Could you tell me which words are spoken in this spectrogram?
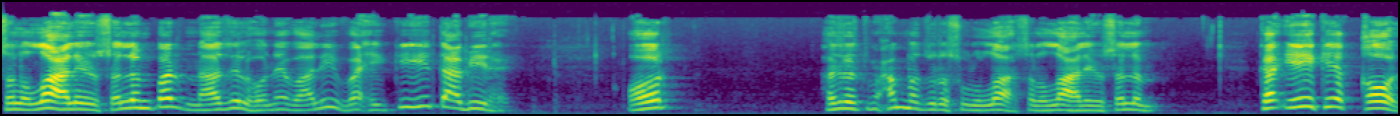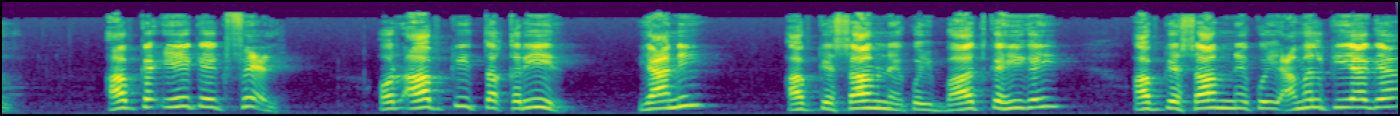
صلی اللہ علیہ وسلم پر نازل ہونے والی وحی کی ہی تعبیر ہے۔ اور حضرت محمد رسول اللہ صلی اللہ علیہ وسلم کا ایک ایک قول، آپ کا ایک ایک فعل اور آپ کی تقریر یعنی آپ کے سامنے کوئی بات کہی گئی، آپ کے سامنے کوئی عمل کیا گیا،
